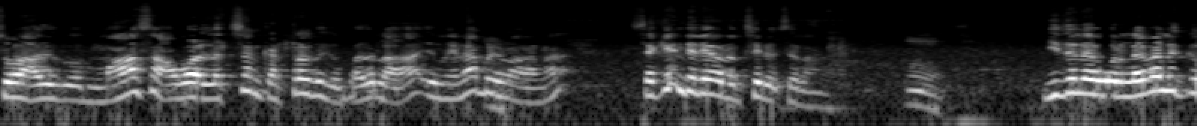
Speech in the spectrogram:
ஸோ அதுக்கு மாதம் அவ்வளோ லட்சம் கட்டுறதுக்கு பதிலாக இவங்க என்ன பண்ணுவாங்கன்னா செகண்டரியாக ஒரு வெப்சைட் வச்சிடறாங்க. இதில் ஒரு லெவலுக்கு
